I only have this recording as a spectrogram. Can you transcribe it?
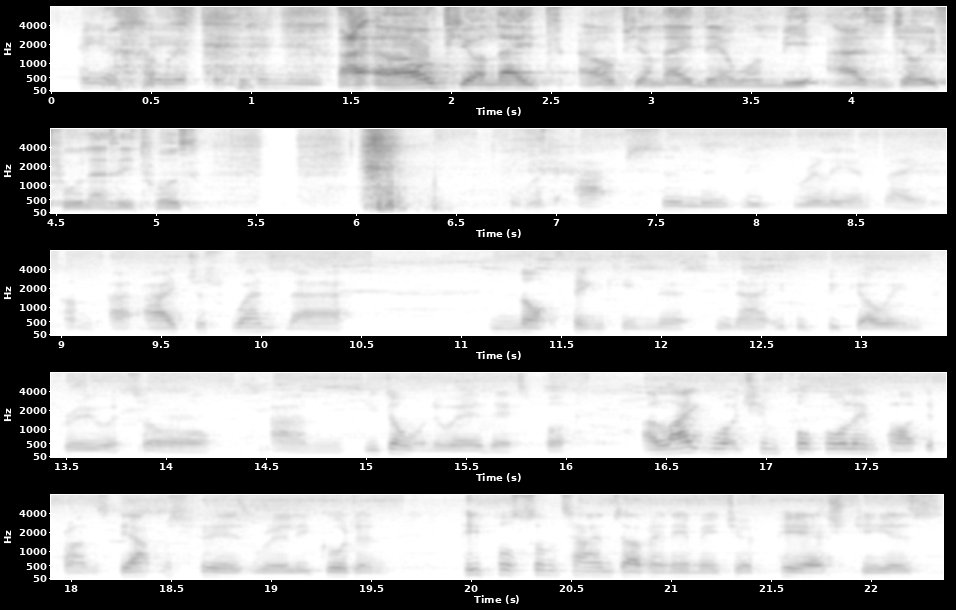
PSG have continued. I, I hope your night I hope your night there won't be as joyful as it was. It was absolutely brilliant, mate. Um, I, I just went there not thinking that United would be going through at all. And you don't want to hear this, but I like watching football in Parc des Princes. The atmosphere is really good, and people sometimes have an image of PSG as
